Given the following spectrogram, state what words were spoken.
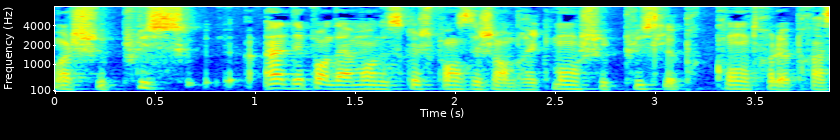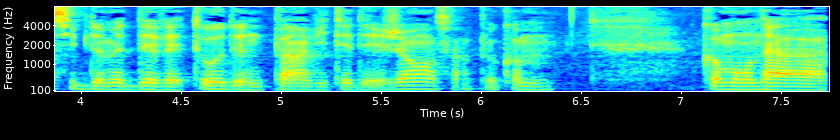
moi, je suis plus, indépendamment de ce que je pense des gens Bricmont, je suis plus contre le principe de mettre des veto, de ne pas inviter des gens. C'est un peu comme, comme on a,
